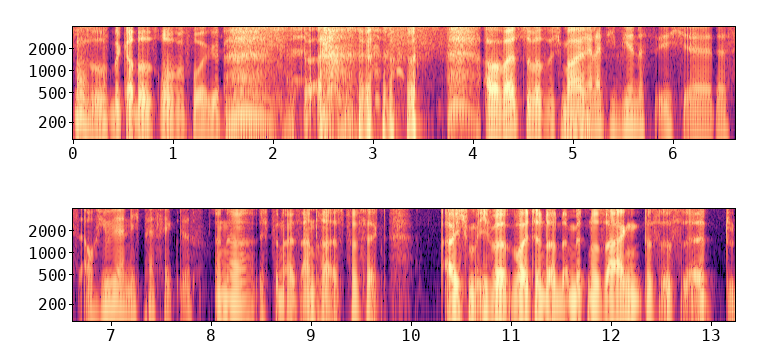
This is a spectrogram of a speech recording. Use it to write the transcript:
das ist eine Katastrophenfolge. Aber weißt du, was ich Wir meine? relativieren, dass ich, äh, dass auch Julia nicht perfekt ist. Ja, ich bin als anderer als perfekt. Aber ich, ich wo- wollte damit nur sagen, das ist, äh, du,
